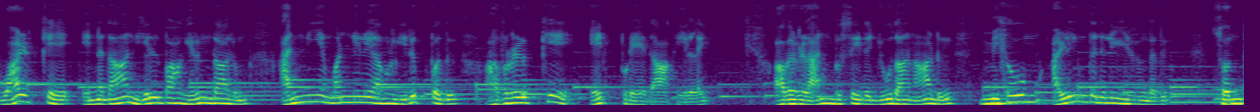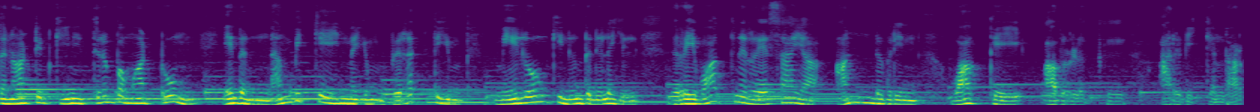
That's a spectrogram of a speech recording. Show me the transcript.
வாழ்க்கை என்னதான் இயல்பாக இருந்தாலும் அந்நிய மண்ணிலே அவர்கள் இருப்பது அவர்களுக்கே ஏற்புடையதாக இல்லை. அவர்கள் அன்பு செய்த ஜூதா நாடு மிகவும் அழிந்த நிலையில் இருந்தது. சொந்த நாட்டிற்கு இனி திரும்ப மாட்டோம் என்ற நம்பிக்கையின்மையும் விரக்தியும் மேலோங்கி நின்ற நிலையில் இறைவாக்கினர் எசாயா ஆண்டவரின் வாக்கை அவர்களுக்கு அறிவிக்கின்றார்.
